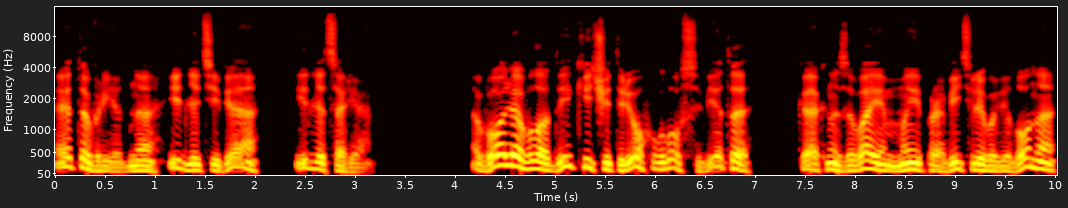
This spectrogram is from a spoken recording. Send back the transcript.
Это вредно и для тебя, и для царя. Воля владыки четырех углов света, как называем мы правители Вавилона,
